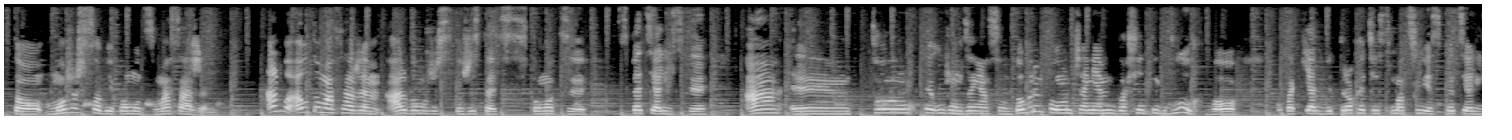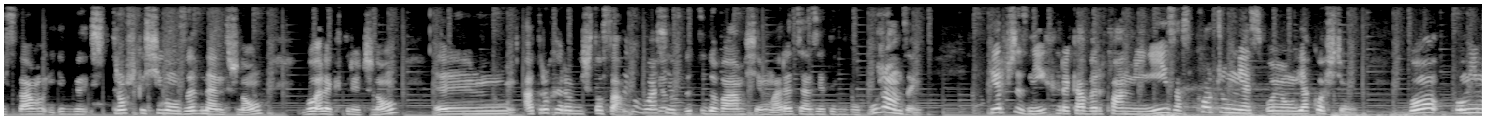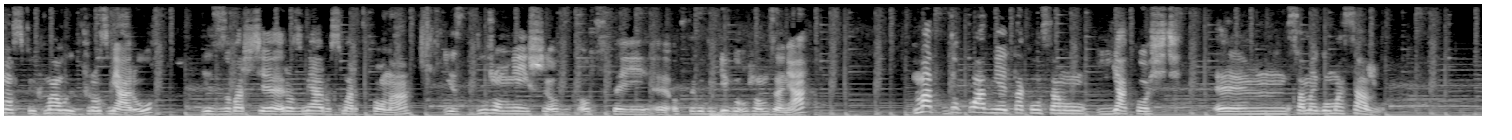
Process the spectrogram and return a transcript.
to możesz sobie pomóc masażem. Albo automasażem, albo możesz skorzystać z pomocy specjalisty, a to te urządzenia są dobrym połączeniem właśnie tych dwóch, bo, tak jakby trochę cię smacuje specjalista, jakby troszkę siłą zewnętrzną, bo elektryczną, a trochę robisz to sam. Dlatego właśnie zdecydowałam się na recenzję tych dwóch urządzeń. Pierwszy z nich, Recover Fan Mini, zaskoczył mnie swoją jakością, bo pomimo swych małych rozmiarów, jest, zobaczcie, rozmiaru smartfona, jest dużo mniejszy od, od, tej, e, od tego drugiego urządzenia. Ma dokładnie taką samą jakość em, samego masażu.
